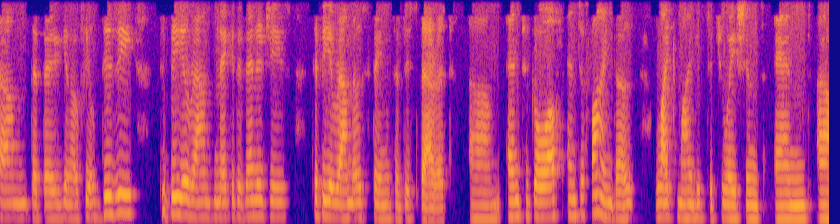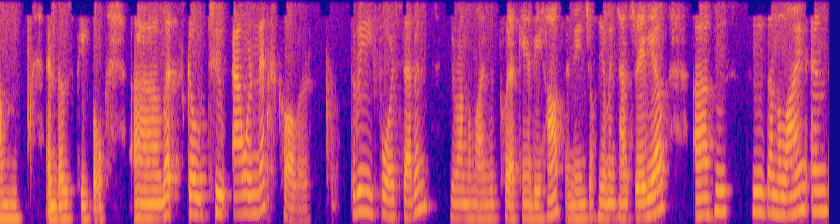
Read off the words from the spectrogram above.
um, that they, you know, feel dizzy to be around negative energies, to be around those things are disparate, um, and to go off and to find those like-minded situations and um, and those people. Uh, let's go to our next caller, 347. You're on the line with Claire Candy Hough and Angel Healing House Radio. Uh, who's, who's on the line and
